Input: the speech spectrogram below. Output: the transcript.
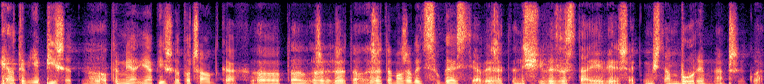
Ja o tym nie piszę, no, o tym ja, ja, piszę o początkach, o to, że, że, to, że to może być sugestia, wiesz, że ten siwy zostaje, wiesz, jakimś tam burym na przykład.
